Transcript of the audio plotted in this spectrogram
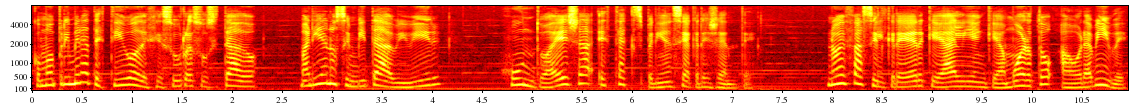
Como primera testigo de Jesús resucitado, María nos invita a vivir junto a ella esta experiencia creyente. No es fácil creer que alguien que ha muerto ahora vive.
